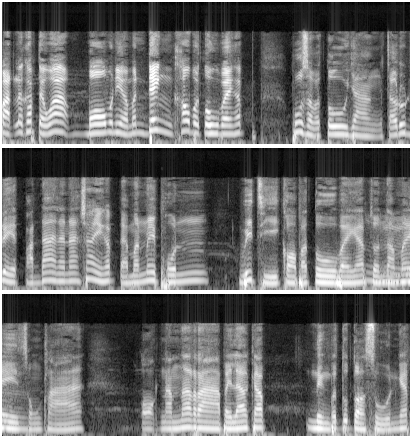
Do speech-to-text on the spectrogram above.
ปัดแล้วครับแต่ว่าบอลมันเนี่ยมันเด้งเข้าประตูไปครับ ผู้สับประตูอย่างจารุเดชปัดได้แล้วนะ ใช่ครับ แต่มันไม่พ้นวิถีก่อประตูไปครับ จนทำให้อืมสงขลา ออกนำนาราไปแล้วครับหนึ่งประตูต่อศูนย์ครับ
